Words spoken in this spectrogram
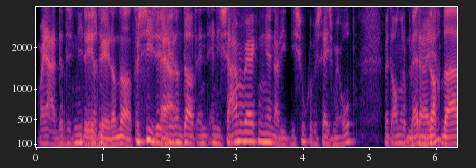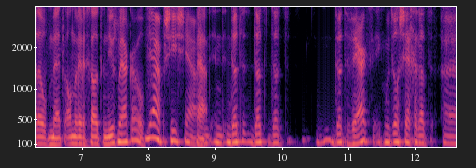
Maar ja, dat is niet... Er is dat meer dan dat. Precies, er is Ja. meer dan dat. En, en die samenwerkingen, nou, die, die zoeken we steeds meer op met andere partijen. Met dagbladen of met andere grote nieuwsmerken? Of? Ja, precies. Ja. Ja. En, en dat, dat, dat, dat werkt. Ik moet wel zeggen dat, eh,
